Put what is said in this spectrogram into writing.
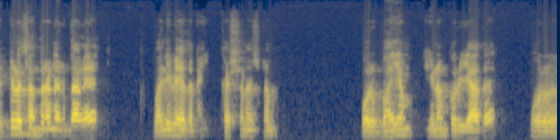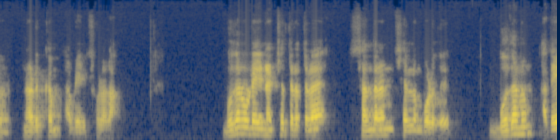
எட்டுல சந்திரன் இருந்தாலே வலி வேதனை கஷ்ட நஷ்டம் ஒரு பயம் இனம் புரியாத ஒரு நடுக்கம் அப்படின்னு சொல்லலாம். புதனுடைய நட்சத்திரத்தில் சந்திரன் செல்லும் பொழுது புதனும் அதே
